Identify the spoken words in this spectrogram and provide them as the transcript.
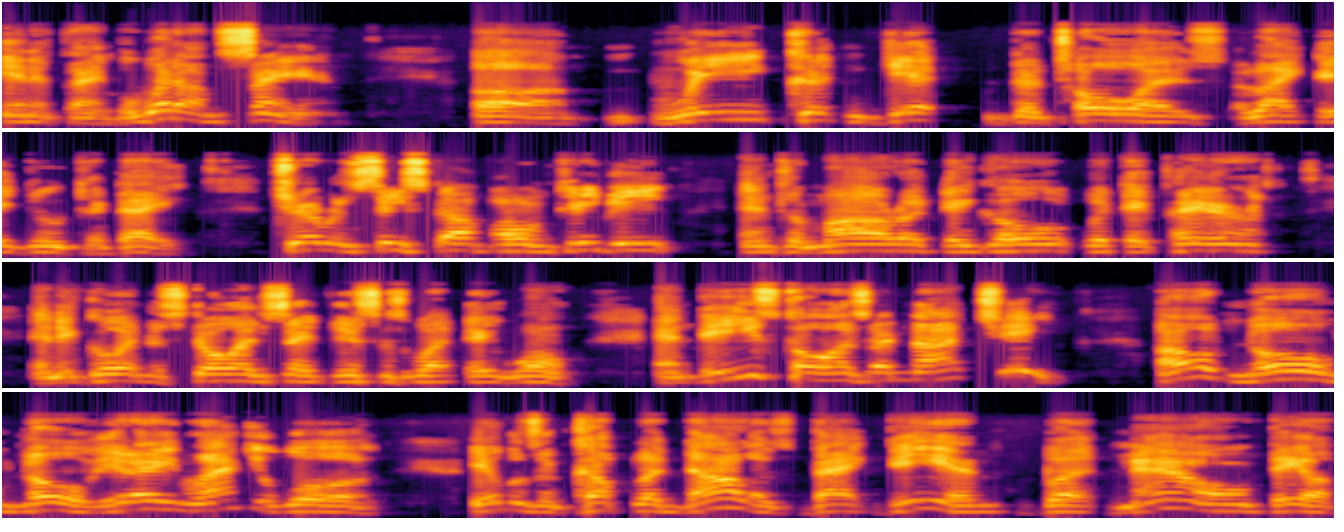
anything. But what I'm saying, uh, we couldn't get the toys like they do today. Children see stuff on TV, and tomorrow they go with their parents and they go in the store and say, This is what they want. And these toys are not cheap. Oh, no, no, it ain't like it was. It was a couple of dollars back then, but now they are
